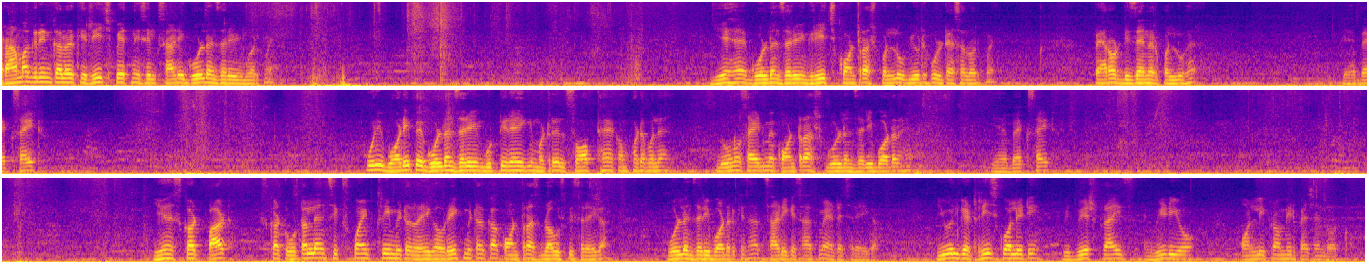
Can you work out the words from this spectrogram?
Rama green colour की rich Paithani silk sari golden zari work में। ये है golden zari rich contrast pallu beautiful tassel work में। Parrot designer pallu है। ये है बैक साइड पूरी बॉडी पे गोल्डन जरी बुट्टी रहेगी मटेरियल सॉफ्ट है कंफर्टेबल है। दोनों साइड में कॉन्ट्रास्ट गोल्डन जरी बॉर्डर है। यह है बैक साइड यह है स्कर्ट पार्ट इसका टोटल लेंथ 6.3 मीटर रहेगा और एक मीटर का कॉन्ट्रास्ट ब्लाउज पीस रहेगा। गोल्डन जरी बॉर्डर के साथ, साड़ी के साथ में अटैच रहेगा। You will get rich quality with best price and video only from Heer fashion dot com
